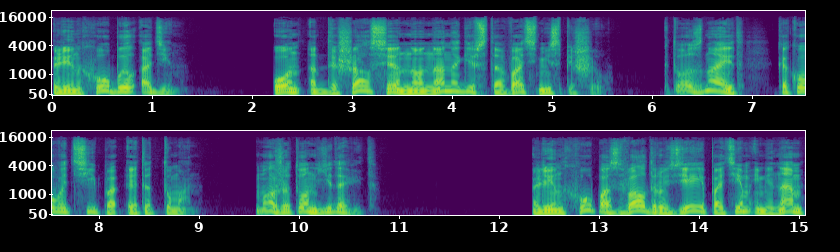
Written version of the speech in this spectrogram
Линху был один. Он отдышался, но на ноги вставать не спешил. Кто знает, какого типа этот туман. Может, он ядовит. Линху позвал друзей по тем именам,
